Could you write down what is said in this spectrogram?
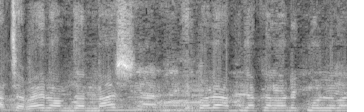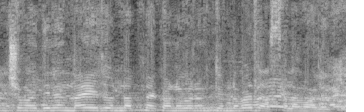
আচ্ছা ভাই রমজান মাস। এরপরে আপনি আপনার অনেক মূল্যবান সময় দিলেন ভাই এই জন্য আপনাকে অনেক অনেক ধন্যবাদ। আসসালামু আলাইকুম।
